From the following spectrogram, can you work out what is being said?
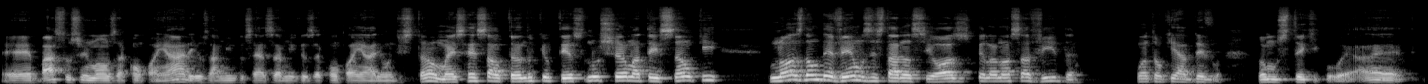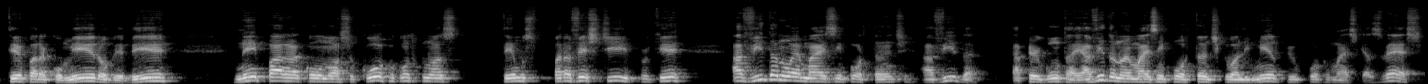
é, basta os irmãos acompanharem, os amigos e as amigas acompanharem onde estão, mas ressaltando que o texto nos chama a atenção que nós não devemos estar ansiosos pela nossa vida, quanto ao que vamos ter que é, ter para comer ou beber, nem para com o nosso corpo, quanto que nós temos para vestir, porque a vida não é mais importante, a vida a pergunta é: a vida não é mais importante que o alimento e o corpo mais que as vestes?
